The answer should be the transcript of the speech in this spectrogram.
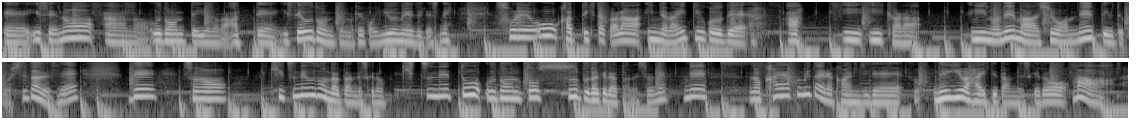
えー、伊勢のあのうどんっていうのがあって伊勢うどんっていうのが結構有名でですねそれを買ってきたからいいんじゃないっていうことであいいいいからいいのでまあしようねって言ってこうしてたんですね。でそのきつねうどんだったんですけどきつねとうどんとスープだけだったんですよね。であの火薬みたいな感じでネギは入ってたんですけどまあ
